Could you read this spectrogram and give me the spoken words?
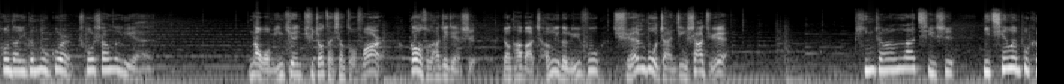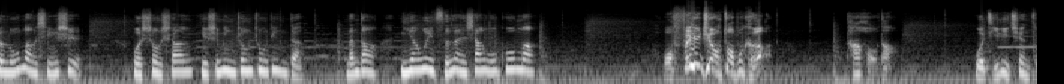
碰到一根木棍戳伤了脸。那我明天去找宰相左发二，告诉他这件事，让他把城里的驴夫全部斩尽杀绝。凭着安拉起誓。你千万不可鲁莽行事，我受伤也是命中注定的，难道你要为此滥杀无辜吗？我非这样做不可！他吼道。我极力劝阻，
